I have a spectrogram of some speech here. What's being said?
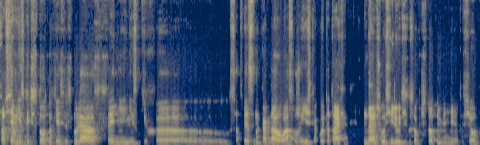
совсем низкочастотных, если с нуля, средне низких, э, соответственно, когда у вас уже есть какой-то трафик. Дальше усиливайте высокочастотными, и это все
